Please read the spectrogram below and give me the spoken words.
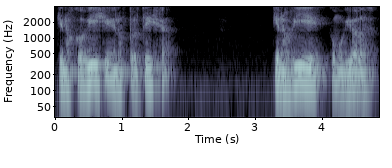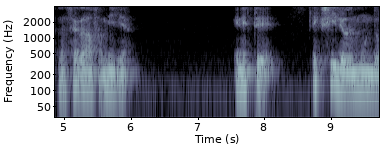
que nos cobije, que nos proteja, que nos guíe como guió a la, la Sagrada Familia en este exilio del mundo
